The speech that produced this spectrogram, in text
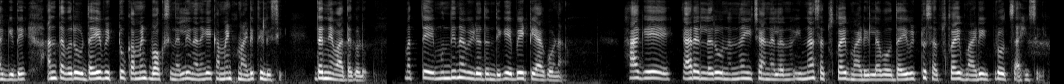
ಆಗಿದೆ ಅಂಥವರು ದಯವಿಟ್ಟು ಕಮೆಂಟ್ ಬಾಕ್ಸಿನಲ್ಲಿ ನನಗೆ ಕಮೆಂಟ್ ಮಾಡಿ ತಿಳಿಸಿ. ಧನ್ಯವಾದಗಳು. ಮತ್ತೆ ಮುಂದಿನ ವಿಡಿಯೋದೊಂದಿಗೆ ಭೇಟಿಯಾಗೋಣ. ಹಾಗೆಯೇ ಯಾರೆಲ್ಲರೂ ನನ್ನ ಈ ಚಾನಲನ್ನು ಇನ್ನೂ ಸಬ್ಸ್ಕ್ರೈಬ್ ಮಾಡಿಲ್ಲವೋ ದಯವಿಟ್ಟು ಸಬ್ಸ್ಕ್ರೈಬ್ ಮಾಡಿ ಪ್ರೋತ್ಸಾಹಿಸಿ.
